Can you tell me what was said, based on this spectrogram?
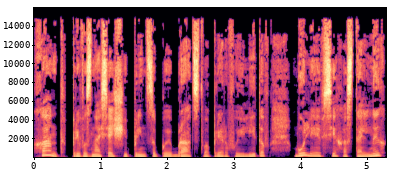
Хант, превозносящий принципы братства прерафаэлитов, более всех остальных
